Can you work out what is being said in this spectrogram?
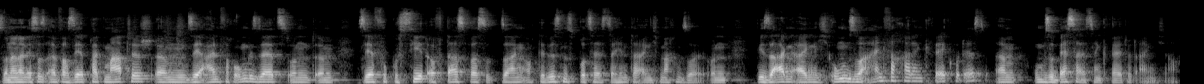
sondern dann ist es einfach sehr pragmatisch, ähm, sehr einfach umgesetzt und ähm, sehr fokussiert auf das, was sozusagen auch der Businessprozess dahinter eigentlich machen soll. Und wir sagen eigentlich, umso einfacher dein Quellcode ist, ähm, umso besser ist dein Quellcode eigentlich auch.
